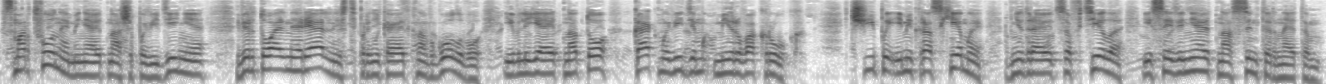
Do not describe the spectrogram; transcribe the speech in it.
Смартфоны меняют наше поведение, виртуальная реальность проникает к нам в голову и влияет на то, как мы видим мир вокруг. Чипы и микросхемы внедряются в тело и соединяют нас с интернетом.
